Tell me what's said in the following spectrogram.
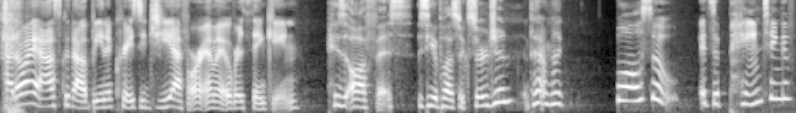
How do I ask without being a crazy GF or am I overthinking? His office. Is he a plastic surgeon? I'm like, Well, also, it's a painting of.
